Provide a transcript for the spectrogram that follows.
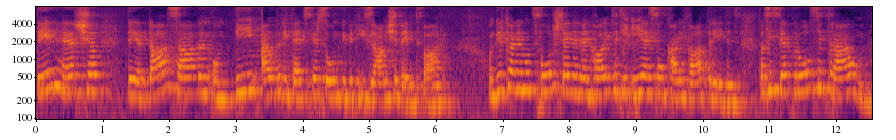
den Herrscher, der das Sagen und die Autoritätsperson über die islamische Welt war. Und wir können uns vorstellen, wenn heute die IS vom Kalifat redet, das ist der große Traum,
